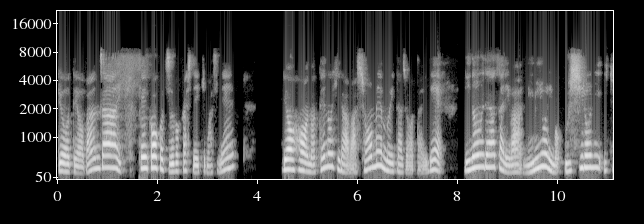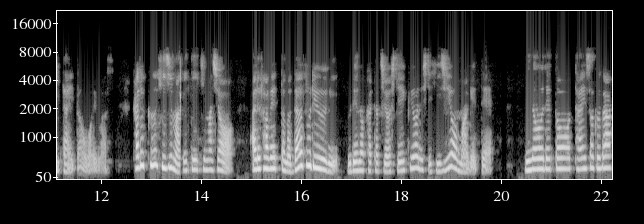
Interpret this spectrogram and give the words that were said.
両手を万歳。肩甲骨動かしていきますね。両方の手のひらは正面向いた状態で、二の腕あたりは耳よりも後ろに行きたいと思います。軽く肘曲げていきましょう。アルファベットの W に腕の形をしていくようにして肘を曲げて、二の腕と体側が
